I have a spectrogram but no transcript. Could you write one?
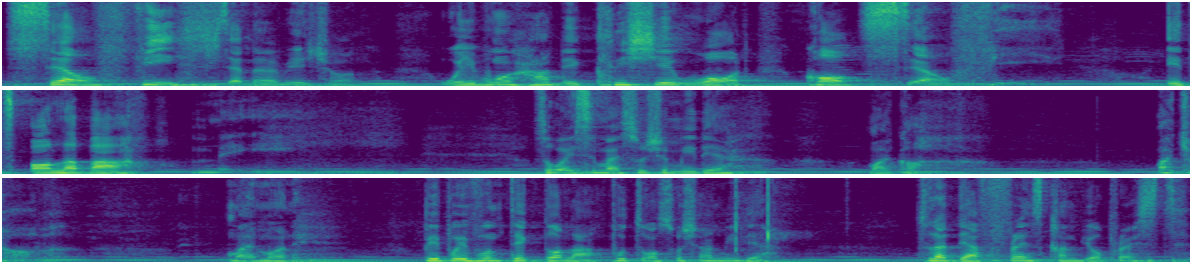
selfish generation. We even have a cliche word called selfie. It's all about me. So when you see my social media, my car, my job, my money, people even take dollar, put on social media so that their friends can be oppressed.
